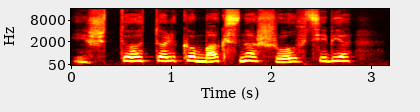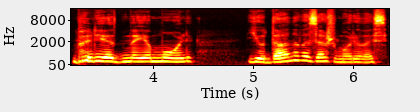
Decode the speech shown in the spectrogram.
«И что только Макс нашел в тебе, бледная моль!» Юданова зажмурилась.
